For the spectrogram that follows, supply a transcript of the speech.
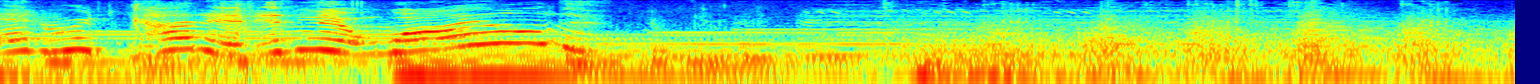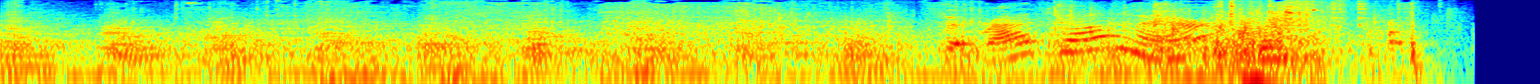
Edward cut it. Isn't it wild? Sit right down there.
